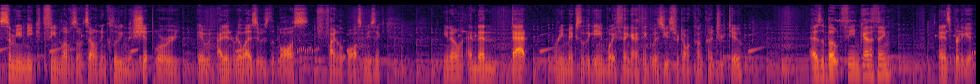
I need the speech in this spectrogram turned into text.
some unique themed levels of its own, including the ship, it, I didn't realize it was the boss, final boss music. You know, and then that remix of the Game Boy thing, I think, was used for Donkey Kong Country 2 as a boat theme kind of thing, and it's pretty good.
